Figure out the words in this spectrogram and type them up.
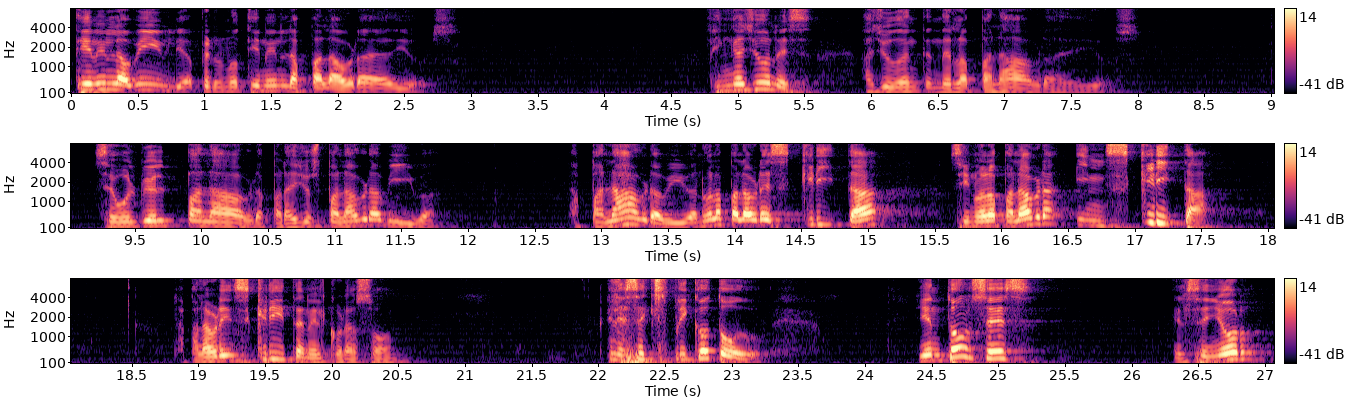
tienen la Biblia, pero no tienen la palabra de Dios. Venga, yo les ayudo a entender la palabra de Dios. Se volvió el palabra, para ellos palabra viva. La palabra viva, no la palabra escrita, sino la palabra inscrita. La palabra inscrita en el corazón. Y les explicó todo. Y entonces el Señor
